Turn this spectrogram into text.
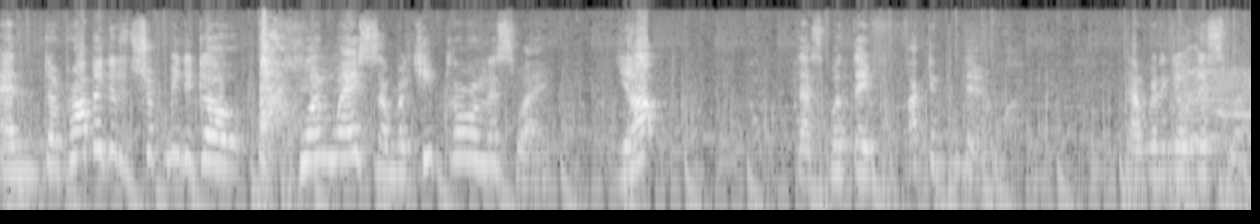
And they're probably gonna trick me to go one way, so I'm gonna keep going this way. Yup. That's what they fucking do. Now I'm gonna go this way.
